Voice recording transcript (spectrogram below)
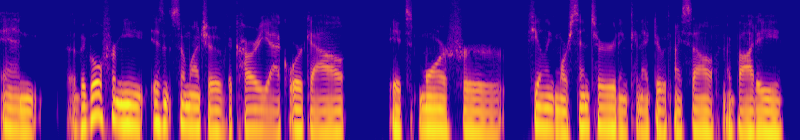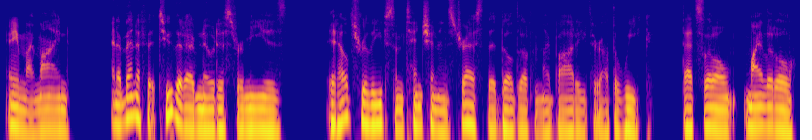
And uh, the goal for me isn't so much of a cardiac workout. It's more for feeling more centered and connected with myself, my body, and my mind. And a benefit too that I've noticed for me is it helps relieve some tension and stress that builds up in my body throughout the week. That's little my little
